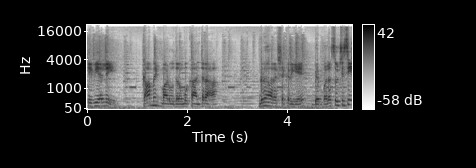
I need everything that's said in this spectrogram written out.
ಟಿವಿಯಲ್ಲಿ ಕಾಮೆಂಟ್ ಮಾಡುವುದರ ಮುಖಾಂತರ ಗೃಹ ರಕ್ಷಕರಿಗೆ ಬೆಂಬಲ ಸೂಚಿಸಿ.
